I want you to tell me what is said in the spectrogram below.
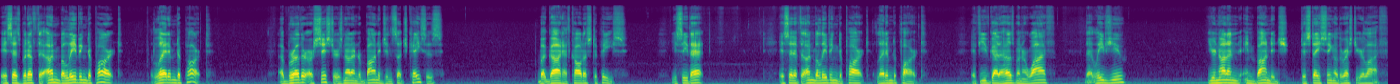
it says, "But if the unbelieving depart, let him depart." A brother or sister is not under bondage in such cases, but God hath called us to peace. You see that? It said, If the unbelieving depart, let him depart. If you've got a husband or wife that leaves you, you're not in bondage to stay single the rest of your life.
